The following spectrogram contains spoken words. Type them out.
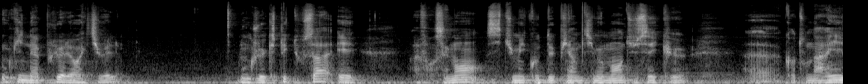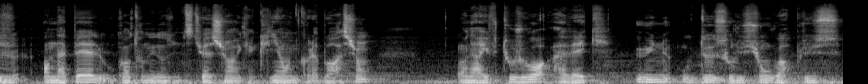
ou qu'il n'a plus à l'heure actuelle. Donc je lui explique tout ça et bah, forcément, si tu m'écoutes depuis un petit moment, tu sais que euh, quand on arrive en appel ou quand on est dans une situation avec un client, une collaboration, on arrive toujours avec une ou deux solutions, voire plus,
